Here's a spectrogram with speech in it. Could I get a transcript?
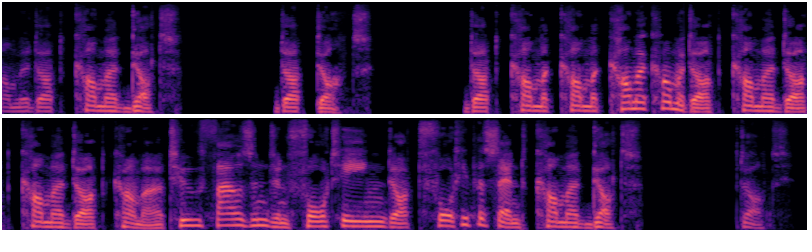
comma dot comma dot dot dot dot comma comma comma comma dot comma dot comma dot comma 2014 dot 40 percent comma dot dot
